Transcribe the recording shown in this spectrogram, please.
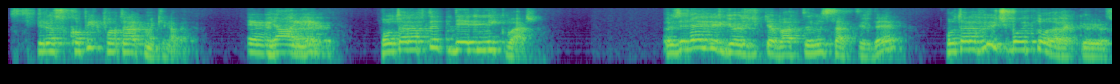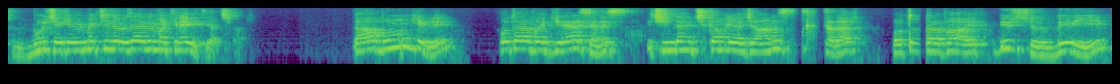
stereoskopik fotoğraf makineleri. Evet. Yani fotoğrafta derinlik var. Özel bir gözlükle baktığınız takdirde fotoğrafı üç boyutlu olarak görüyorsunuz. Bunu çekebilmek için de özel bir makineye ihtiyaç var. Daha bunun gibi fotoğrafa girerseniz içinden çıkamayacağınız kadar fotoğrafa ait bir sürü veriyi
